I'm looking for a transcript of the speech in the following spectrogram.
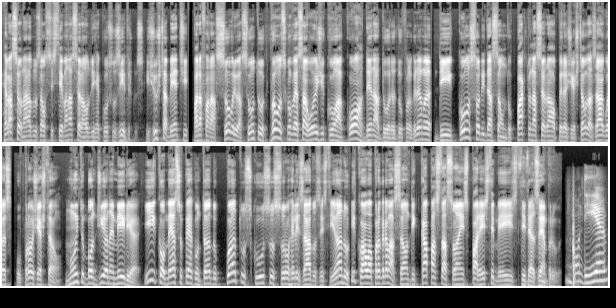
relacionados ao Sistema Nacional de Recursos Hídricos. E justamente para falar sobre o assunto, vamos conversar hoje com a coordenadora do Programa de Consolidação do Pacto Nacional pela Gestão das Águas, o Progestão. Muito bom dia, Ana Emília. E começo perguntando quantos cursos foram realizados este ano e qual a programação de capacitações para este mês de dezembro. Bom dia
